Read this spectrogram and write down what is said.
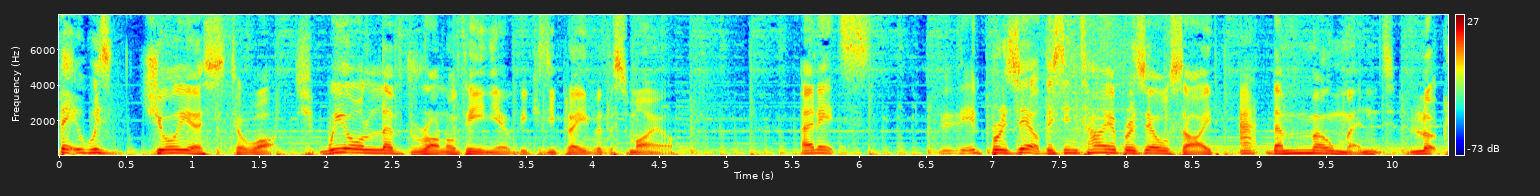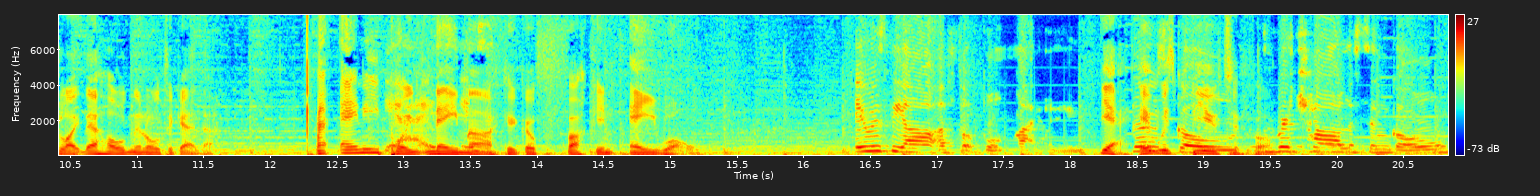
it was joyous to watch. We all loved Ronaldinho because he played with a smile, and it's it, Brazil. This entire Brazil side at the moment look like they're holding it all together. At any Yeah, point, Neymar could go fucking AWOL. It was the art of football that game. Yeah, it was goals, beautiful. Richarlison goal.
